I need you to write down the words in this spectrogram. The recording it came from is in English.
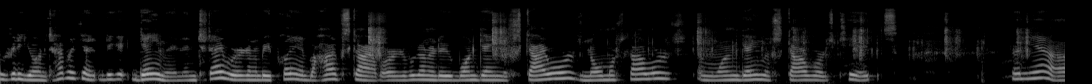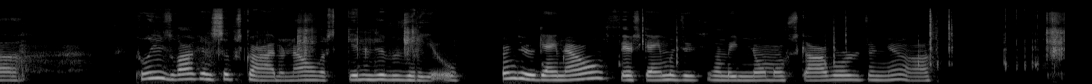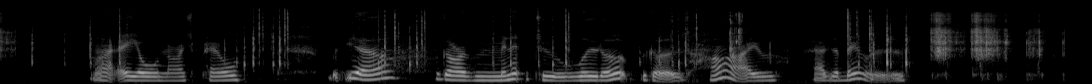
to a video on Tablet Gaming, and today we're going to be playing the Hive Skywars. We're going to do one game of Skywars, normal Skywars, and one game of Skywars Kits. And yeah, uh, please like and subscribe, and now let's get into the video. We're into a game now. This game is just going to be normal Skywars, and yeah. Not a old nice pal. But yeah, we got a minute to load up because Hive has a barrier.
